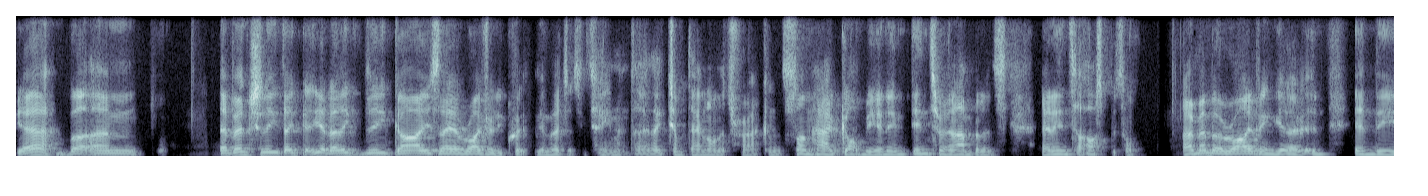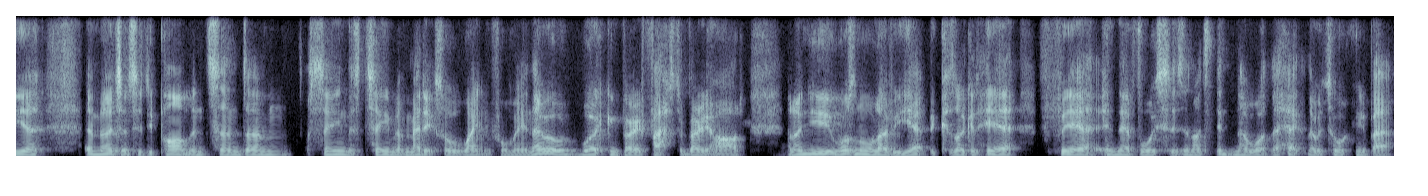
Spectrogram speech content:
yeah, but um, eventually they, you know, they, the guys they arrived really quick, the emergency team, and uh, they jumped down on the track and somehow got me in, in, into an ambulance and into hospital. I remember arriving, you know, in in the uh, emergency department and um, seeing this team of medics all waiting for me, and they were working very fast and very hard. And I knew it wasn't all over yet because I could hear fear in their voices, and I didn't know what the heck they were talking about.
